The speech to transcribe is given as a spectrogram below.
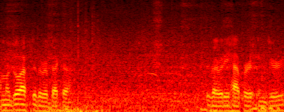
I'm gonna go after the Rebecca. Because I already have her injured.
